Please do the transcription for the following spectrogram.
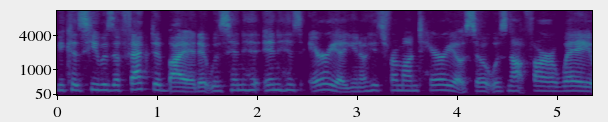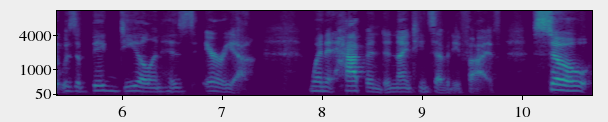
because he was affected by it. It was in in his area. You know, he's from Ontario, so it was not far away. It was a big deal in his area when it happened in 1975. So,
